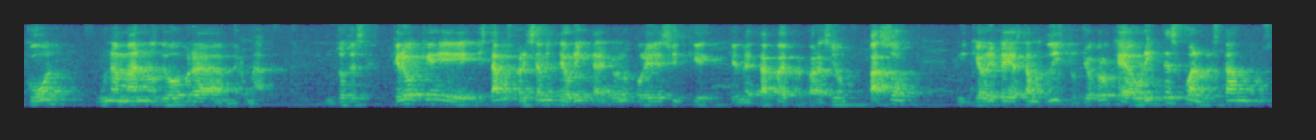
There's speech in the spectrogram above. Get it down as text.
con una mano de obra mermada. Entonces, creo que estamos precisamente ahorita, yo no podría decir que, que la etapa de preparación pasó y que ahorita ya estamos listos. Yo creo que ahorita es cuando estamos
